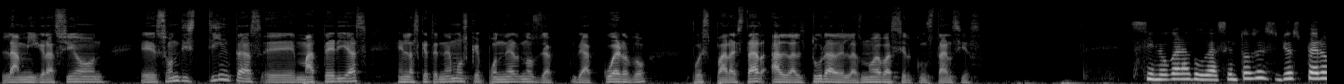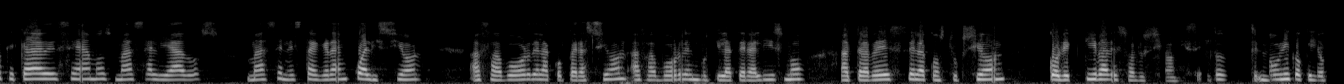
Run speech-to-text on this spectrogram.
la migración. Eh, son distintas eh, materias en las que tenemos que ponernos de acuerdo pues para estar a la altura de las nuevas circunstancias. Sin lugar a dudas. Entonces yo espero que cada vez seamos más aliados, más en esta gran coalición a favor de la cooperación, a favor del multilateralismo, a través de la construcción colectiva de soluciones. Lo único que yo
